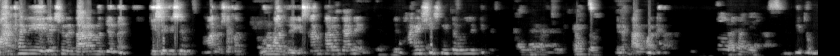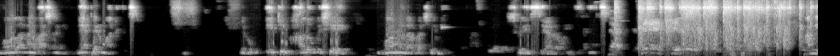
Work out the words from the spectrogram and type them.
মার্কা নিয়ে ইলেকশনে দাঁড়ানোর জন্য কিছু কিছু মানুষ এখন উন্মাদ হয়ে গেছে। কারণ তারা জানে যে ধানের শীষ নিতে বললে দিতে। এটা কার মার্কা কিন্তু মৌলানা নেটের মার্কা এবং এটি ভালোবেসে মৌলানা আমি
